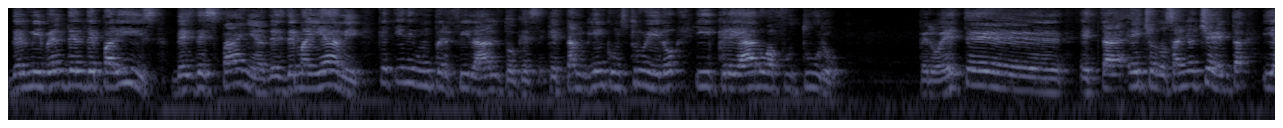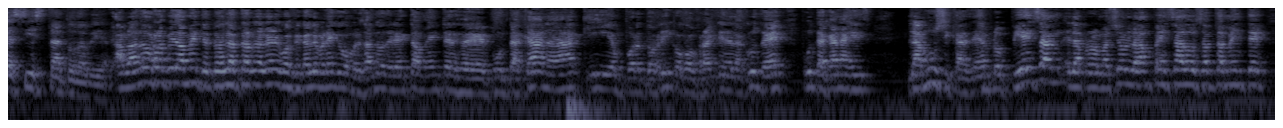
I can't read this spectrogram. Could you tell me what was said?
del nivel del de París, desde España, desde Miami, que tienen un perfil alto, que, están bien construidos y creado a futuro. Pero este está hecho en los años 80 y así está todavía. Hablando rápidamente, entonces la tarde alegre con Fiscal de conversando directamente desde Punta Cana, aquí en Puerto Rico, con Franklin de la Cruz de Punta Cana y la música, por ejemplo, piensan en la programación, la han pensado exactamente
